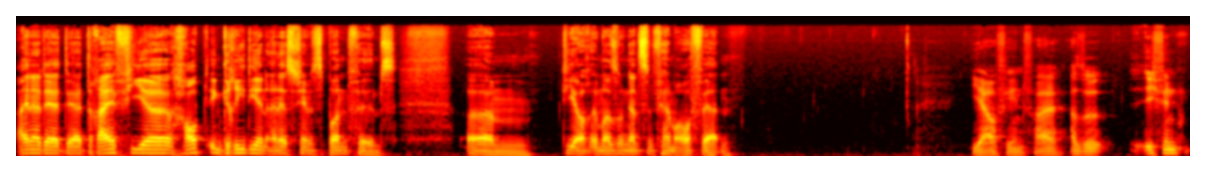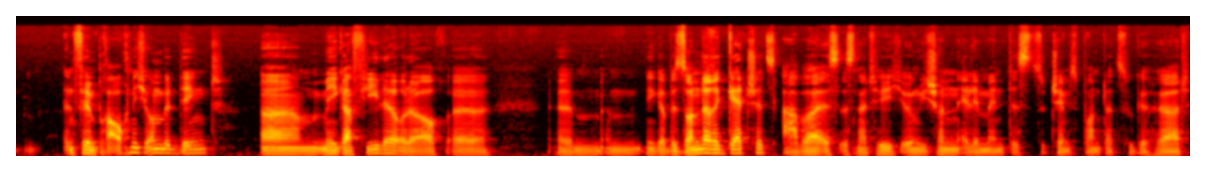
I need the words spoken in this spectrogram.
einer der, der drei, vier Hauptingredien eines James Bond-Films, ähm, die auch immer so einen ganzen Film aufwerten. Ja, auf jeden Fall. Also ich finde, ein Film braucht nicht unbedingt ähm, mega viele oder auch äh, ähm, ähm, mega besondere Gadgets, aber es ist natürlich irgendwie schon ein Element, das zu James Bond dazu gehört.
